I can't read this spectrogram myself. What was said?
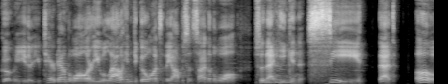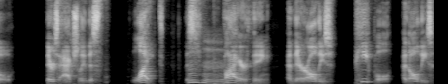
go, either you tear down the wall or you allow him to go onto the opposite side of the wall so that he Mhm. can see that, oh, there's actually this light, this Mhm. fire thing, and there are all these people and all these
